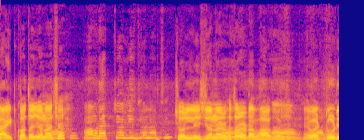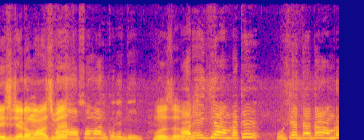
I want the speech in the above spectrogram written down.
গাইড কতজন আছো? আমরা চল্লিশ জন আছি। চল্লিশ জনের ভেতর ওটা ভাগ হয়ে যায়। হ্যাঁ, এবার টুরিস্ট যেরকম আসবে হ্যাঁ, সমান করে দিই। বুঝতে আর এই যে আমরাকে উঠে দাদা আমরা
